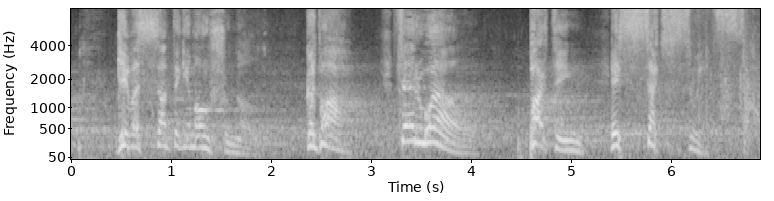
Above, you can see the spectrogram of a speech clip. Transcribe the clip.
give us something emotional. Goodbye, farewell. Parting is such sweet song.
